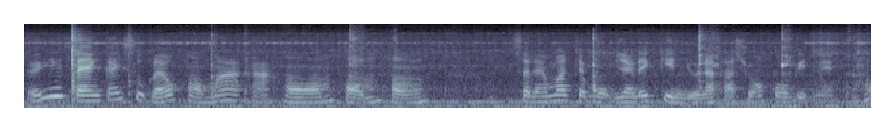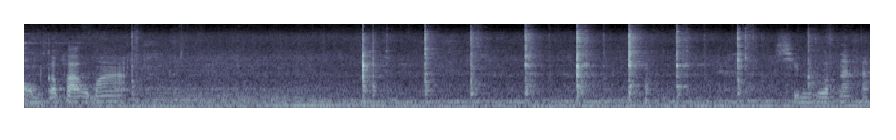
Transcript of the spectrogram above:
เอ้ยแตงใกล้สุกแล้วหอมมากค่ะ หอมหอมหอมแสดงว่าจมูกยังได้กลิ่นอยู่นะคะ ช่วงโควิดเนี่ยหอมกระเพรามาก ชิมรสนะคะ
